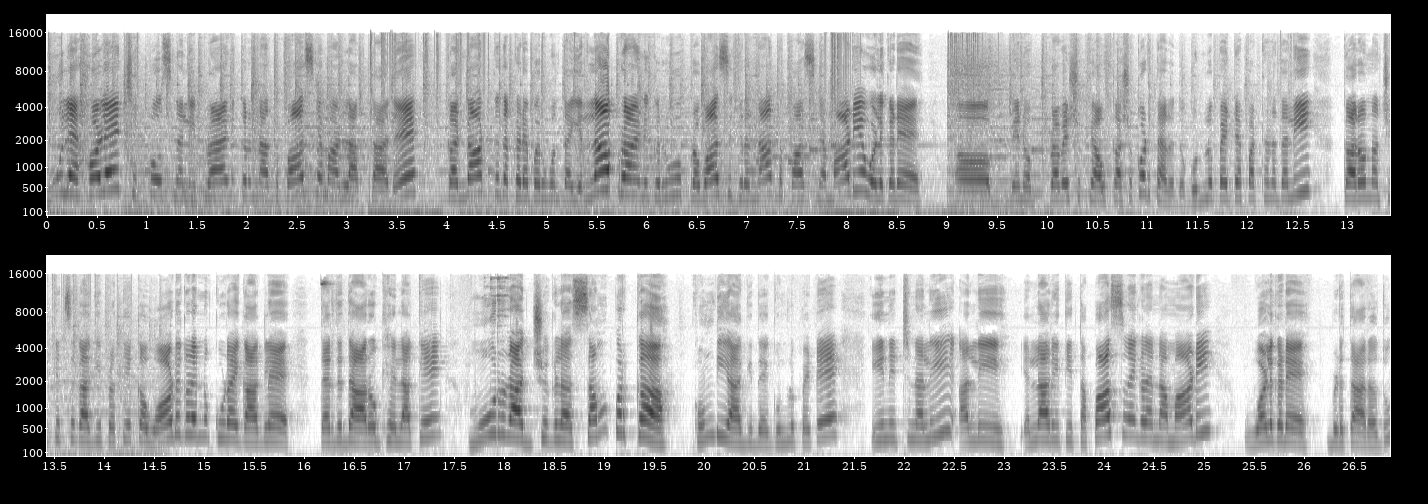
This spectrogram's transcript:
ಮೂಲೆ ಹೊಳೆ ಚೆಕ್ ಪೋಸ್ಟ್ನಲ್ಲಿ ಪ್ರಯಾಣಿಕರನ್ನ ತಪಾಸಣೆ ಮಾಡಲಾಗ್ತಾ ಇದೆ. ಕರ್ನಾಟಕದ ಕಡೆ ಬರುವಂತ ಎಲ್ಲಾ ಪ್ರಯಾಣಿಕರು, ಪ್ರವಾಸಿಗರನ್ನ ತಪಾಸಣೆ ಮಾಡಿ ಒಳಗಡೆ ಏನು ಪ್ರವೇಶಕ್ಕೆ ಅವಕಾಶ ಕೊಡ್ತಾ ಇರೋದು. ಗುಂಡ್ಲುಪೇಟೆ ಪಟ್ಟಣದಲ್ಲಿ ಕರೋನಾ ಚಿಕಿತ್ಸೆಗಾಗಿ ಪ್ರತ್ಯೇಕ ವಾರ್ಡ್ಗಳನ್ನು ಕೂಡ ಈಗಾಗಲೇ ತೆರೆದಿದ್ದ ಆರೋಗ್ಯ ಇಲಾಖೆ. ಮೂರು ರಾಜ್ಯಗಳ ಸಂಪರ್ಕ ಕೊಂಡಿಯಾಗಿದೆ. ಗುಂಡ್ಲುಪೇಟೆ ಈ ನಿಟ್ಟಿನಲ್ಲಿ ಅಲ್ಲಿ ಎಲ್ಲ ರೀತಿ ತಪಾಸಣೆಗಳನ್ನು ಮಾಡಿ ಒಳಗಡೆ ಬಿಡ್ತಾ ಇರೋದು.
